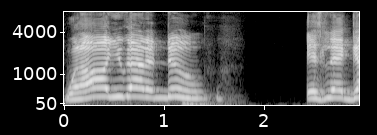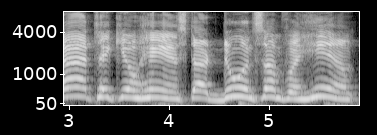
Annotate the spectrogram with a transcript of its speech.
when all you got to do is let God take your hand, start doing something for Him.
